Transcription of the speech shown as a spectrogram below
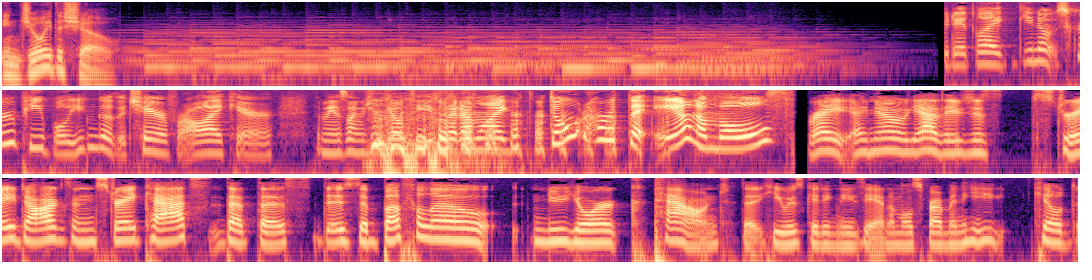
Enjoy the show. Like, you know, screw people. You can go to the chair for all I care. I mean, as long as you're guilty. but I'm like, don't hurt the animals. Right, I know. Yeah, they're just stray dogs and stray cats that the there's a Buffalo, New York pound that he was getting these animals from and he killed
